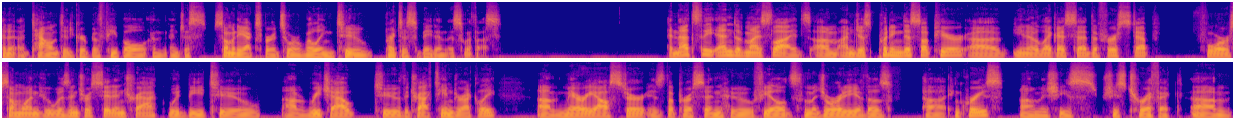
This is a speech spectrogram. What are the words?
a, a talented group of people and, and just so many experts who are willing to participate in this with us. And that's the end of my slides. Um, I'm just putting this up here. Uh, you know, like I said, the first step for someone who was interested in track would be to um, reach out to the track team directly. Um, Mary Oster is the person who fields the majority of those uh, inquiries, um, and she's she's terrific um,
